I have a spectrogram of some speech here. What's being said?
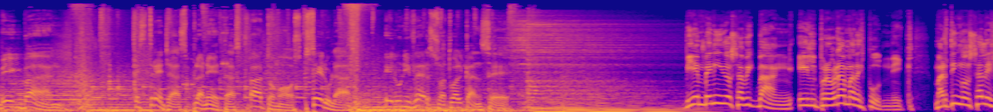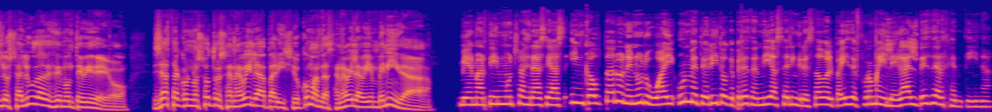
Big Bang. Estrellas, planetas, átomos, células, el universo a tu alcance. Bienvenidos a Big Bang, el programa de Sputnik. Martín González los saluda desde Montevideo. Ya está con nosotros Anabela Aparicio. ¿Cómo andas, Anabela? Bienvenida. Bien, Martín, muchas gracias. Incautaron en Uruguay un meteorito que pretendía ser ingresado al país de forma ilegal desde Argentina.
